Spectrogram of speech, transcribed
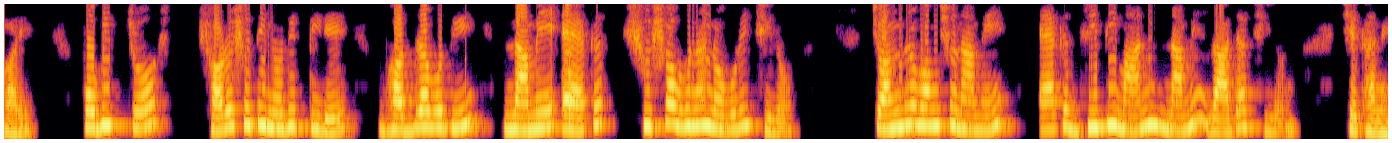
হয়। পবিত্র সরস্বতী নদীর তীরে ভদ্রাবতী নামে এক সুশোভনা নগরী ছিল। চন্দ্রবংশ নামে এক ধৃতিমান নামে রাজা ছিলেন সেখানে।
